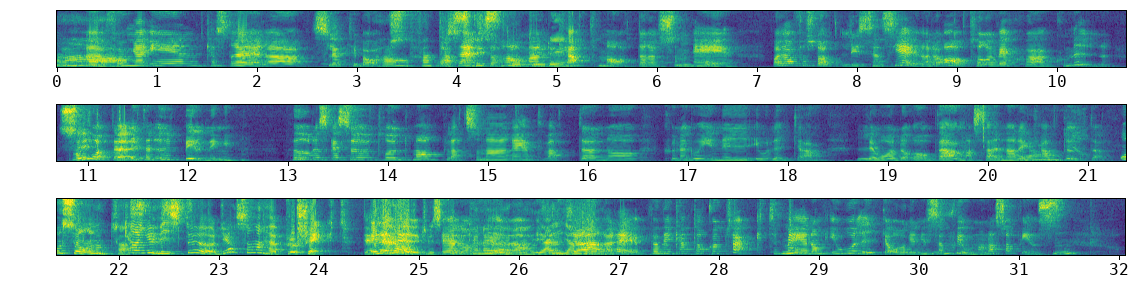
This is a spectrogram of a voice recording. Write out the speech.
Ah. Äh, fånga in, kastrera, släpp tillbaks. Ah, och sen så har man kattmatare som mm. är vad jag har förstått licensierade av Torrevieja kommun. Som har fått en liten utbildning. Hur det ska se ut runt matplatserna, rent vatten och kunna gå in i olika lådor och värma sig när det är ja. kallt ute. Och sånt kan ju vi stödja sådana här projekt. Det eller hur? Vi skulle kunna göra. Vi kan göra det. För vi kan ta kontakt mm. med de olika organisationerna som finns. Mm.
